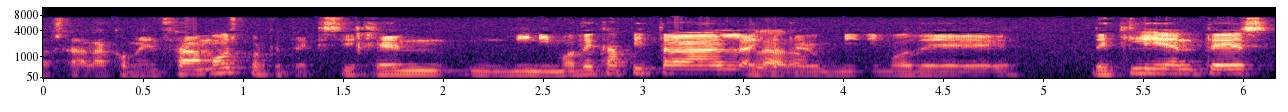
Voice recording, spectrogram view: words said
O sea, la comenzamos porque te exigen un mínimo de capital, hay que tener un mínimo de, de clientes,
